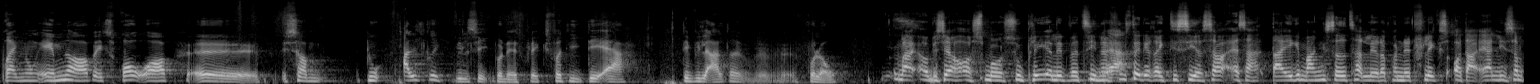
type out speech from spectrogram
bringe nogle emner op, et sprog op, øh, som du aldrig ville se på Netflix, fordi det er, det vil aldrig øh, få lov. Nej, og hvis jeg også må supplere lidt, hvad Tina ja. fuldstændig rigtigt siger, så altså, der er ikke mange sædtabletter på Netflix, og der er ligesom,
